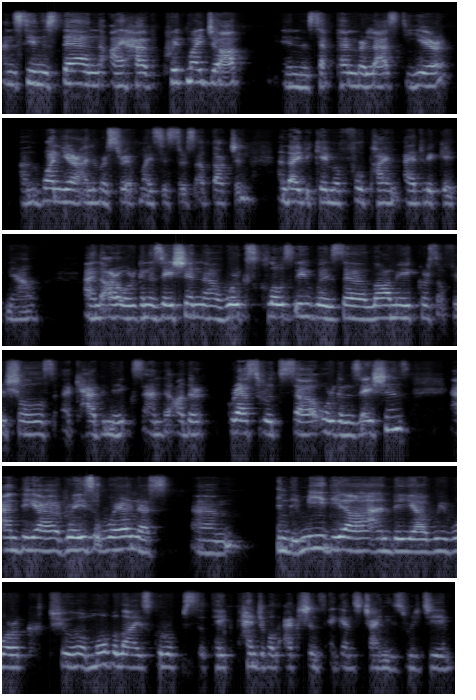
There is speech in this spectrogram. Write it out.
And since then, I have quit my job in September last year on one year anniversary of my sister's abduction. And I became a full-time advocate now. And our organization uh, works closely with uh, lawmakers, officials, academics, and the other grassroots uh, organizations and they uh, raise awareness um, in the media and the, uh, we work to mobilize groups to take tangible actions against Chinese regime.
